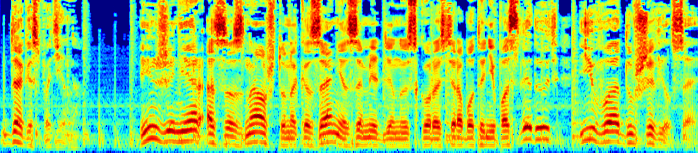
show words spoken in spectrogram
Да, господин. Инженер осознал, что наказание за медленную скорость работы не последует, и воодушевился.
